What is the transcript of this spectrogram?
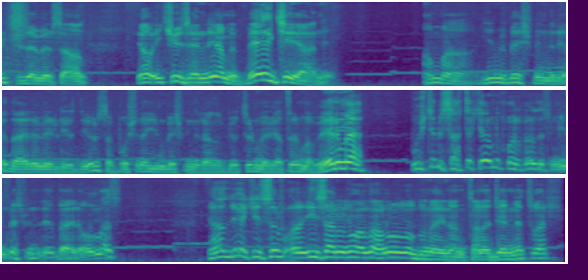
300'e verse al. Ya 250'ye mi? Belki yani. Ama 25 bin liraya daire veriliyor diyorsa boşuna 25 bin liranı götürme, yatırma, verme. Bu işte bir sahtekarlık var kardeşim. 25 bin liraya daire olmaz. Ya diyor ki sırf İsa'nın o Allah'ın oğlu olduğuna inan. Sana cennet var.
